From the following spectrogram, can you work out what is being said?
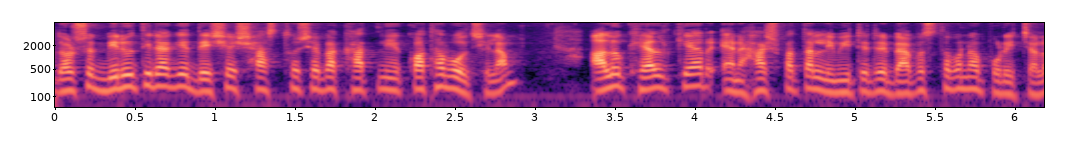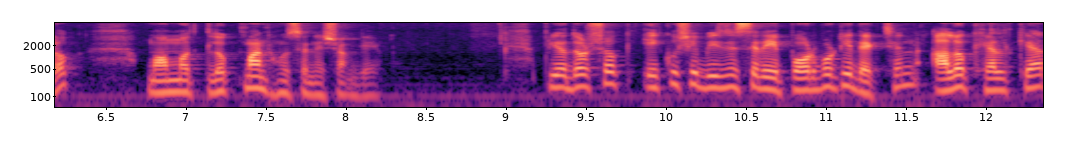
দর্শক, বিরতির আগে দেশের স্বাস্থ্যসেবা খাত নিয়ে কথা বলছিলাম। আলোক হেলথ কেয়ার অ্যান্ড হাসপাতাল লিমিটেডের ব্যবস্থাপনা পরিচালক মোহাম্মদ লোকমান হোসেনের সঙ্গে। প্রিয় দর্শক একুশে বিজনেসের এই পর্বটি দেখছেন আলোক হেলথ কেয়ার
